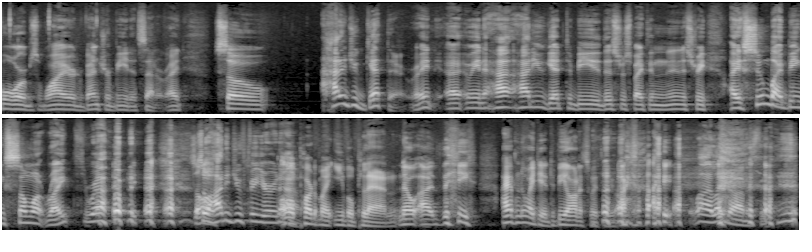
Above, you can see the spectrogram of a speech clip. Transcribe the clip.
Forbes, Wired, VentureBeat, et cetera, right? So how did you get there, right? I mean, how, how do you get to be this respected in an industry? I assume by being somewhat right throughout. so, all, how did you figure it all out? All part of my evil plan. No, uh, the I have no idea, to be honest with you. I, I, well, I like the honesty.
